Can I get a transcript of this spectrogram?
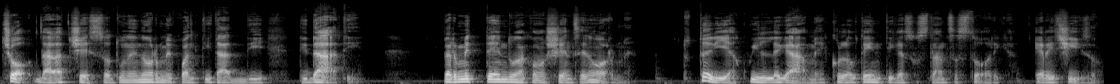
Ciò dà l'accesso ad un'enorme quantità di, di dati, permettendo una conoscenza enorme. Tuttavia qui il legame con l'autentica sostanza storica è reciso.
